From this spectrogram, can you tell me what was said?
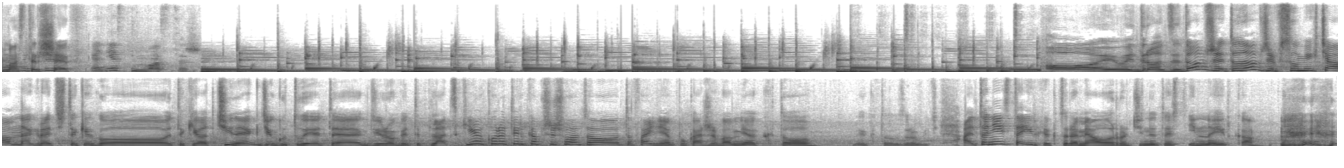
master chef. Ja nie jestem master. To dobrze. W sumie chciałam nagrać takiego, taki odcinek, gdzie gotuję te, gdzie robię te placki. Akurat Irka przyszła, to, to fajnie, pokażę wam jak to, jak to zrobić. Ale to nie jest ta Irka, która miała rodziny, to jest inna Irka.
